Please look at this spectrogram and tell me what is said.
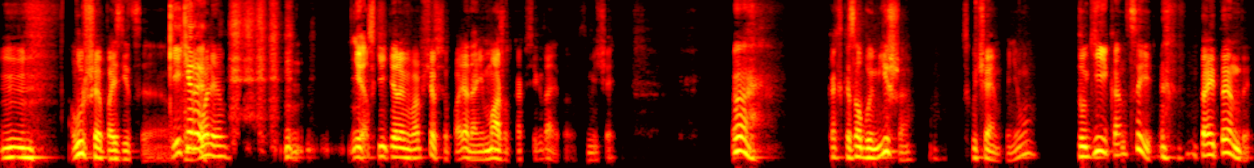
М-м, лучшая позиция. Кикеры? Более... Нет, с кикерами вообще все понятно. Они мажут, как всегда. Это замечательно. Как сказал бы Миша, скучаем по нему. Тугие концы, тайтенды.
